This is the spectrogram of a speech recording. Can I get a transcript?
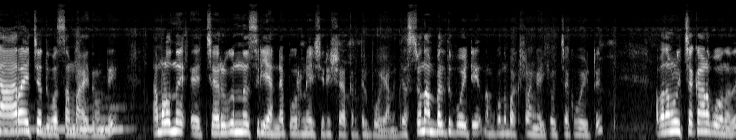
ഞായറാഴ്ച ദിവസം ആയതുകൊണ്ട് നമ്മളൊന്ന് ചെറുകുന്ന് ശ്രീ അന്നപൂർണേശ്വരി ക്ഷേത്രത്തിൽ പോയാണ്. ജസ്റ്റ് ഒന്ന് അമ്പലത്തിൽ പോയിട്ട് നമുക്കൊന്ന് ഭക്ഷണം കഴിക്കാം ഉച്ചയ്ക്ക് പോയിട്ട്. അപ്പോൾ നമ്മൾ ഉച്ചക്കാണ് പോകുന്നത്.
